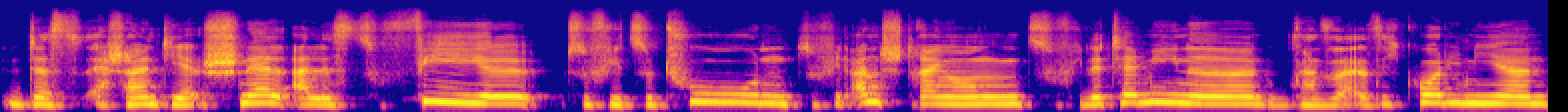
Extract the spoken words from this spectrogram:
das erscheint dir schnell alles zu viel, zu viel zu tun, zu viel Anstrengung, zu viele Termine, du kannst alles nicht koordinieren.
